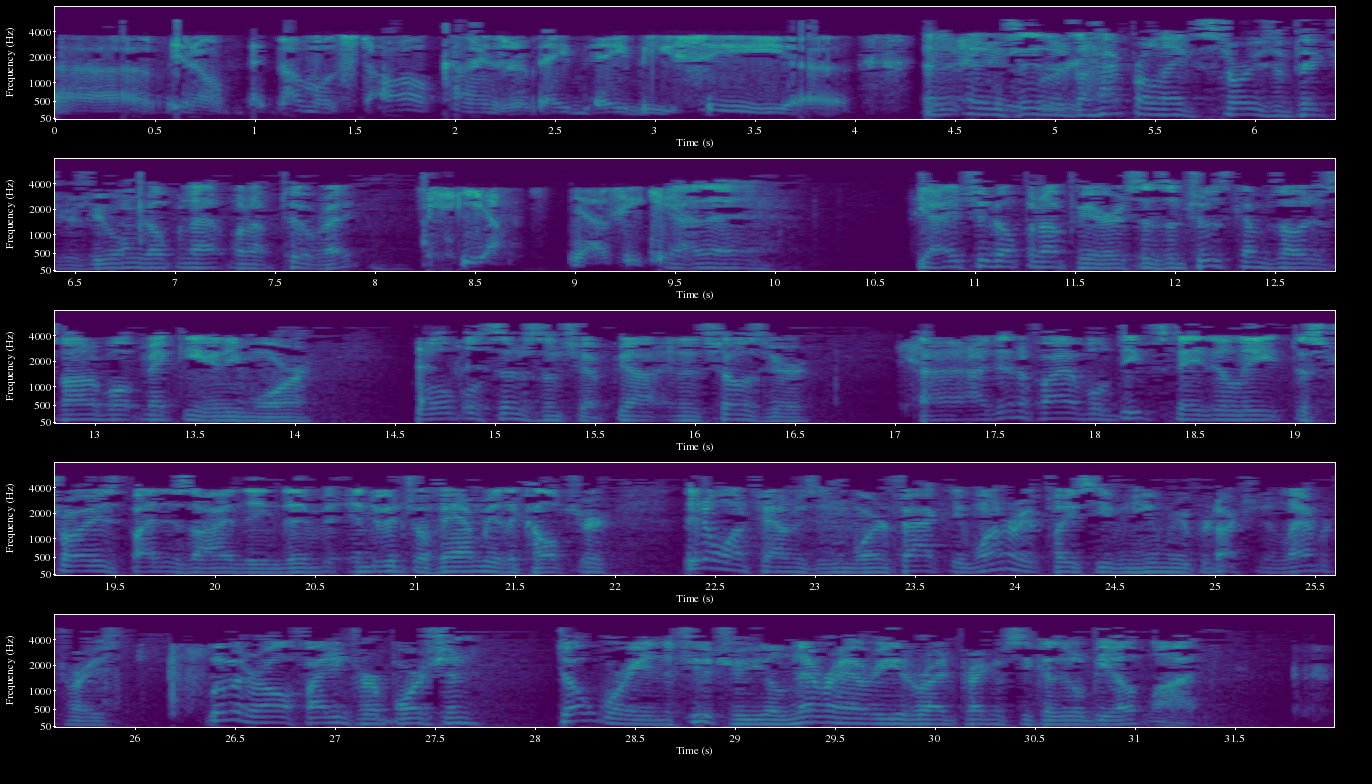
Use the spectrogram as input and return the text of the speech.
uh, you know almost all kinds of a- ABC. Uh, and, and you see, there's a hyperlink stories and pictures. You want me to open that one up too, right? Yeah, yeah, if you can. Yeah, the, yeah, it should open up here. It says the truth comes out. It's not about Mickey anymore. Global citizenship. Yeah, and it shows here. Uh, identifiable deep state elite destroys by design the individual family, the culture. They don't want families anymore. In fact, they want to replace even human reproduction in laboratories. Women are all fighting for abortion. Don't worry, in the future, you'll never have a uterine pregnancy because it'll be outlawed.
